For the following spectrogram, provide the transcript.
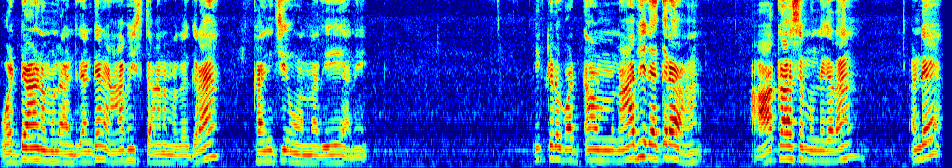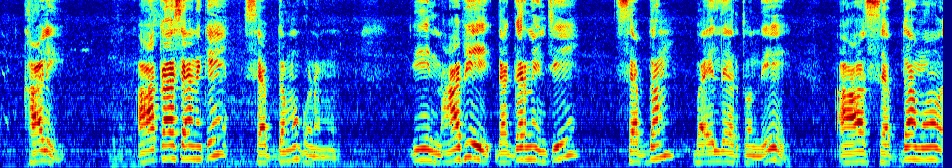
వడ్డాణము లాంటిది అంటే నాభిస్థానము దగ్గర కంచి ఉన్నది అని. ఇక్కడ నాభి దగ్గర ఆకాశం ఉంది కదా? అంటే ఖాళీ. ఆకాశానికి శబ్దము గుణము. ఈ నాభి దగ్గర నుంచి శబ్దం బయలుదేరుతుంది. ఆ శబ్దము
